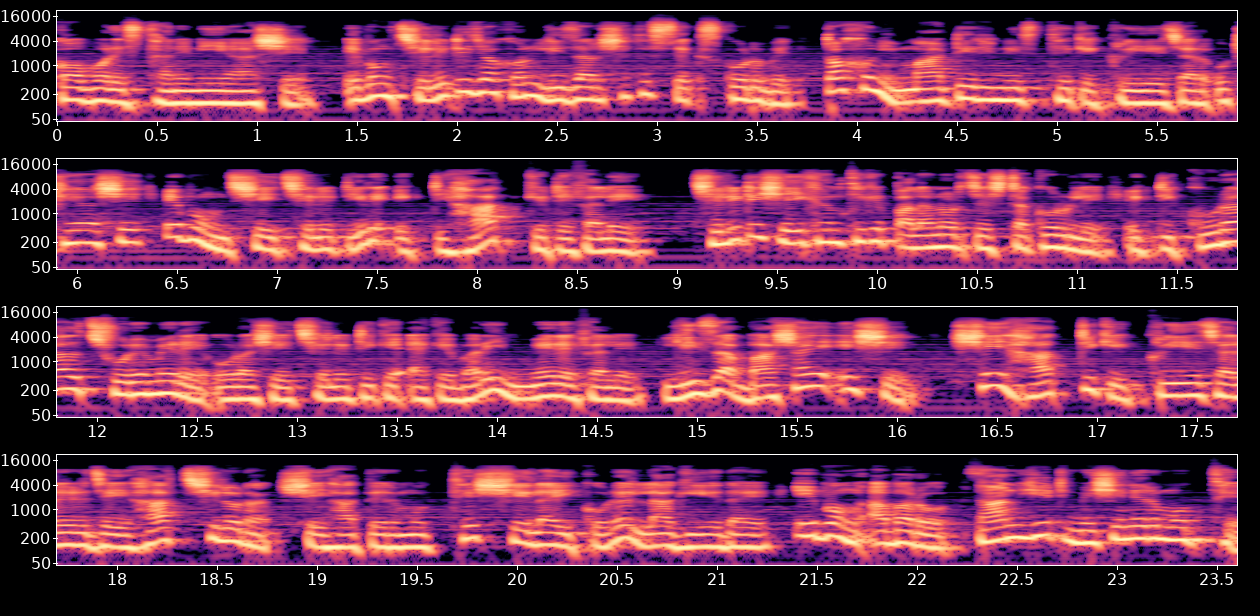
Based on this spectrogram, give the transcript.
কবরস্থানে নিয়ে আসে এবং ছেলেটি যখন লিজার সাথে সেক্স করবে, তখনই মাটির নিচ থেকে ক্রিয়েচার উঠে আসে এবং সেই ছেলেটির একটি হাত কেটে ফেলে। ছেলেটি সেইখান থেকে পালানোর চেষ্টা করলে একটি কুড়াল ছুঁড়ে মেরে ওরা সেই ছেলেটিকে একেবারেই মেরে ফেলে। লিজা বাসায় এসে সেই হাতটিকে ক্রিয়েচারের যেই হাত ছিল না, সেই হাতের মধ্যে সেলাই করে লাগিয়ে দেয় এবং আবারও সানহিট মেশিনের মধ্যে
